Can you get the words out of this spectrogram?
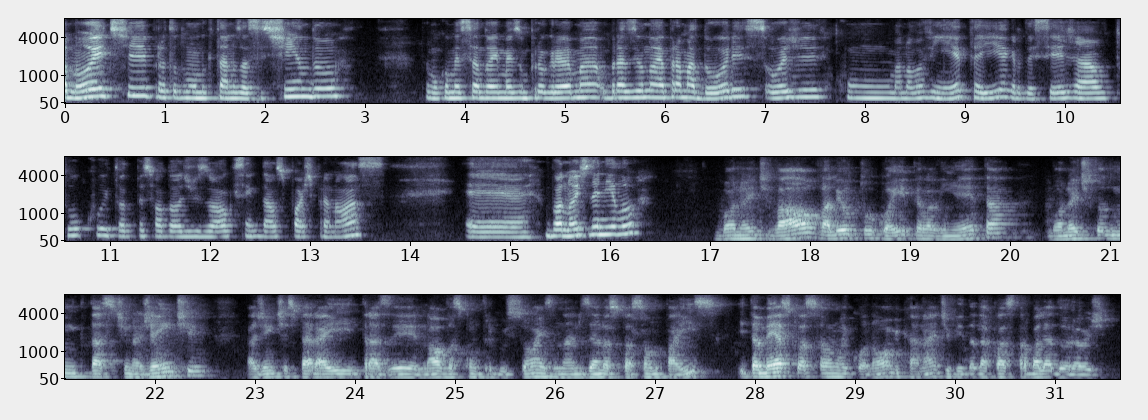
Boa noite para todo mundo que está nos assistindo. Estamos começando aí mais um programa. O Brasil não é para amadores. Hoje, com uma nova vinheta aí, agradecer já ao Tuco e todo o pessoal do audiovisual que sempre dá o suporte para nós. É... Boa noite, Danilo. Boa noite, Val. Valeu, Tuco, aí pela vinheta. Boa noite a todo mundo que está assistindo a gente. A gente espera aí trazer novas contribuições, analisando a situação do país e também a situação econômica, né, de vida da classe trabalhadora hoje.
